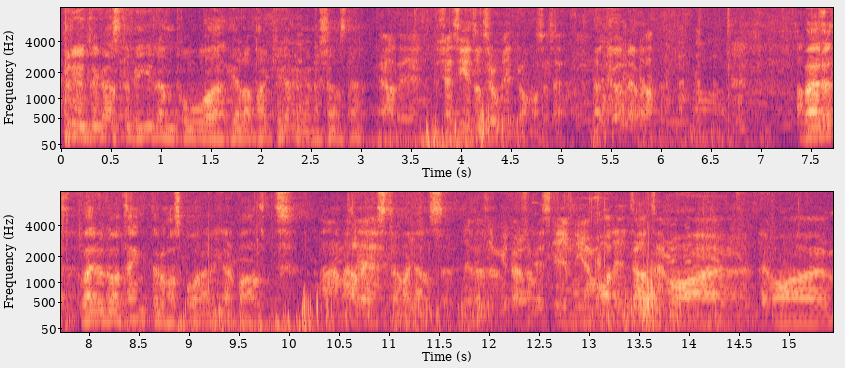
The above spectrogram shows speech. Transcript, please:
prydligaste bilen på hela parkeringen, hur känns det? Ja, det, känns helt otroligt bra måste jag säga. Ja, det gör det va? Vad är, det, vad är det du har tänkt när du har sparat ner på allt? Ja, det- extravaganser? Det är väl ungefär som beskrivningen var lite att det var, det var...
